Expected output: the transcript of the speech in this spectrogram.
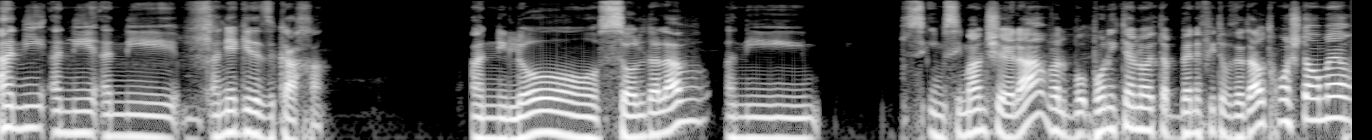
אני, אני, אני, אני אגיד את זה ככה. אני לא סולד עליו, אני עם סימן שאלה, אבל בוא, בוא ניתן לו את ה-benefit of the doubt, כמו שאתה אומר,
